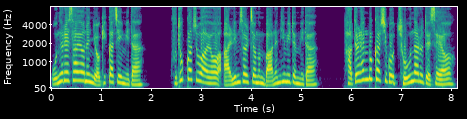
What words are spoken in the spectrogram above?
오늘의 사연은 여기까지입니다. 구독과 좋아요, 알림 설정은 많은 힘이 됩니다. 다들 행복하시고 좋은 하루 되세요.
